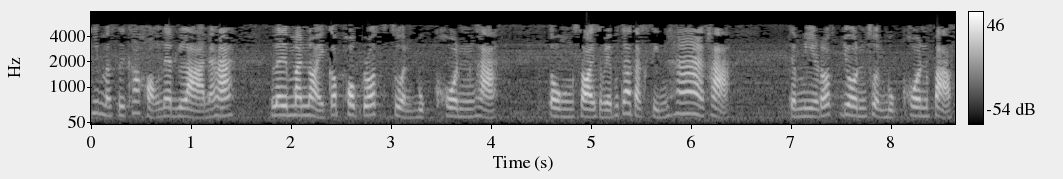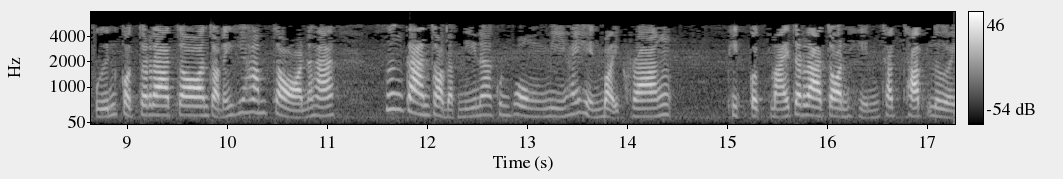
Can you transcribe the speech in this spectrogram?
ที่มาซื้อข้าวของในตลาดนะคะ เลยมาหน่อยก็พบรถส่วนบุคคลค่ะ ตรงซอยสมเด็จพระเจ้าตากสิน5ค่ะ จะมีรถยนต์ส่วนบุคคล ฝ่าฝืนกฎจราจรจอดในที่ห้ามจอดนะคะ ซึ่งการจอดแบบนี้นะคุณพงษ์มีให้เห็นบ่อยครั้ง ผิดกฎหมายจราจรเห็นชัดๆเลย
